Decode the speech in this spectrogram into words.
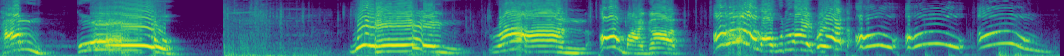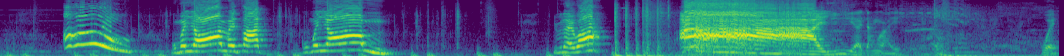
ทำกูวิ่ง run oh my god อ้าวรอกูด้วยเพื่อนโอ้โอ้โอ้โอ้กูไม่ยอมไอ้สัตว์กูไม่ยอม อยู่ไหนวะอ้าเหี้ยจังไรเว้ย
